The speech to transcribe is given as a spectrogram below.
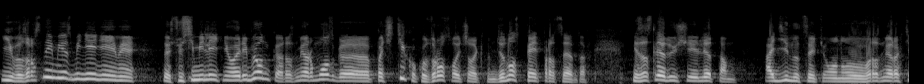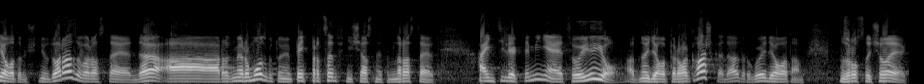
и возрастными изменениями, то есть у 7-летнего ребенка размер мозга почти как у взрослого человека, там 95%. И за следующие лет там 11 он в размерах тела там чуть не в два раза вырастает, да, а размер мозга то него 5% несчастные там нарастают. А интеллект меняется, ой-ой-ой. Одно дело первоклашка, да, другое дело там взрослый человек.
